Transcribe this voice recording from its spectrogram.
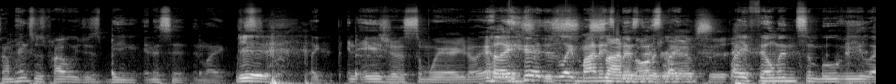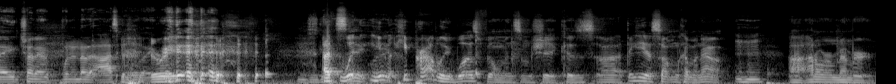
Tom Hanks was probably just being innocent and like, yeah. like in Asia somewhere, you know, like just like minding his business, like, like filming some movie, like trying to win another Oscar. Like, Right. he I, got what- sick, you know, he probably was filming some shit because uh, I think he has something coming out. Uh, I don't remember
